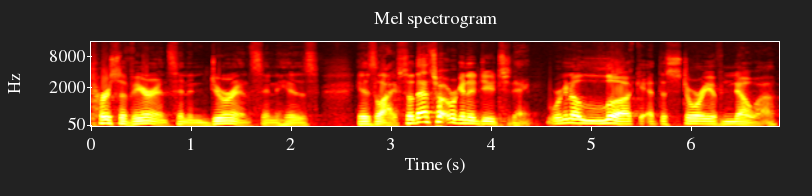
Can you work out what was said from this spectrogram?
perseverance and endurance in his, his life. So that's what we're going to do today. We're going to look at the story of Noah,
